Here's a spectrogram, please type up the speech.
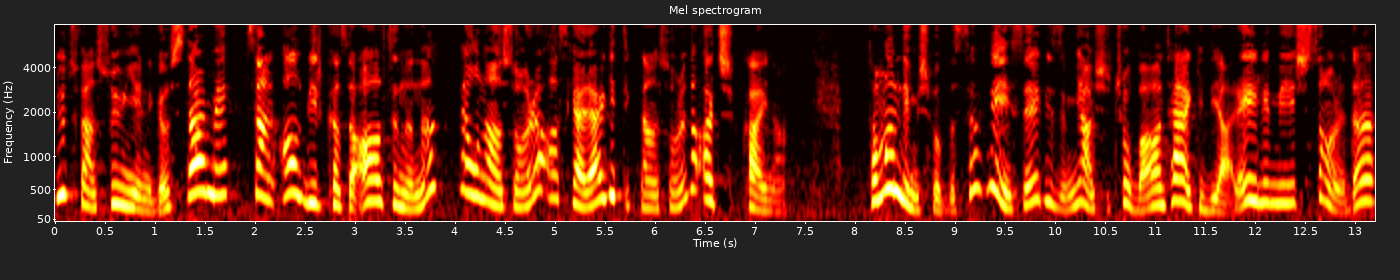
lütfen suyun yerini gösterme sen al bir kasa altınını ve ondan sonra askerler gittikten sonra da aç kaynağı. Tamam demiş babası. Neyse bizim yaşlı çoban terki diyar eylemiş. Sonra da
